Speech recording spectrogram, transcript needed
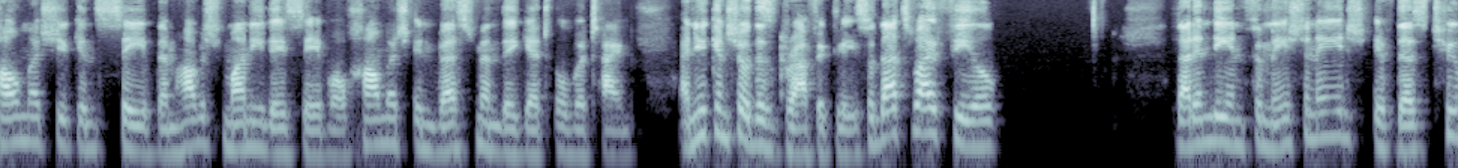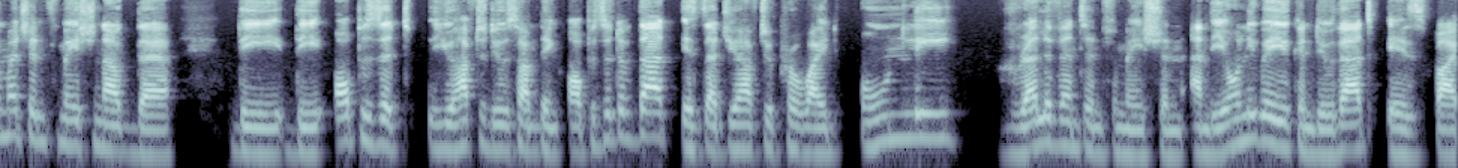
how much you can save them how much money they save or how much investment they get over time and you can show this graphically. So that's why i feel that in the information age, if there's too much information out there, the the opposite you have to do something opposite of that is that you have to provide only relevant information. And the only way you can do that is by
